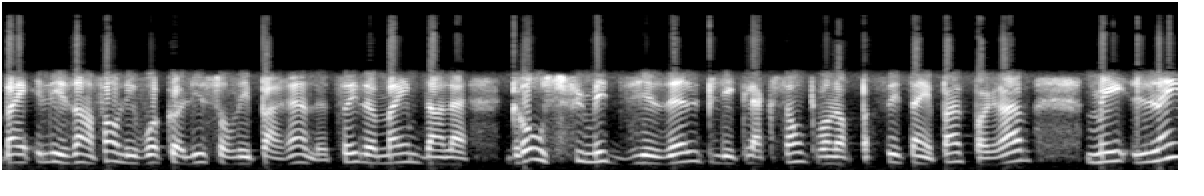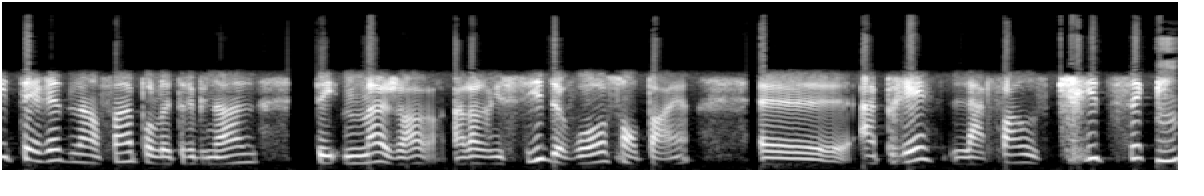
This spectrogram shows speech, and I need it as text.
Ben, les enfants, on les voit coller sur les parents, là, tu sais, le même dans la grosse fumée de diesel puis les klaxons qui vont leur passer tympan, c'est pas grave. Mais l'intérêt de l'enfant pour le tribunal, c'est majeur. Alors ici, de voir son père euh, après la phase critique hum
